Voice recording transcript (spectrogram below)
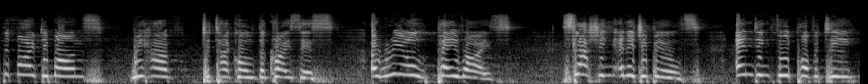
The five demands we have to tackle the crisis a real pay rise, slashing energy bills, ending food poverty,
